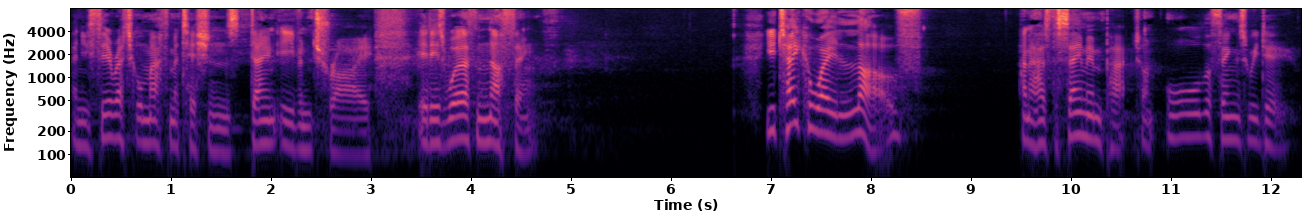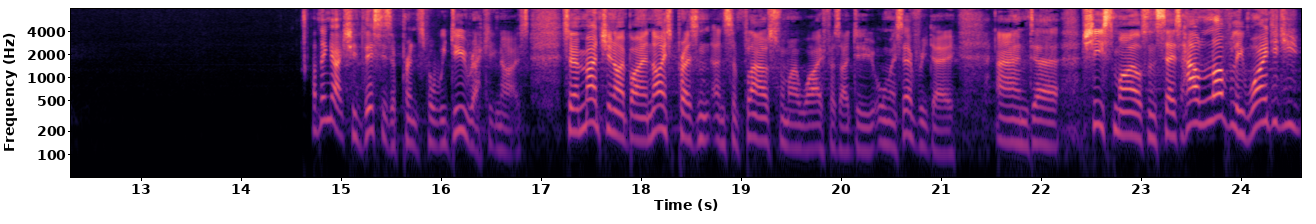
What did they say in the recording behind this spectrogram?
And you theoretical mathematicians don't even try. It is worth nothing. You take away love, and it has the same impact on all the things we do. I think actually this is a principle we do recognize. So imagine I buy a nice present and some flowers for my wife, as I do almost every day. And uh, she smiles and says, How lovely. Why did you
